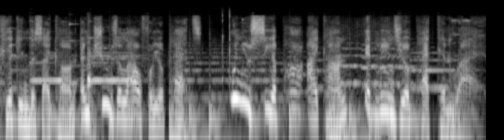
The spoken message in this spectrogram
clicking this icon and choose Allow for your pets. When you see a paw icon, it means your pet can ride.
